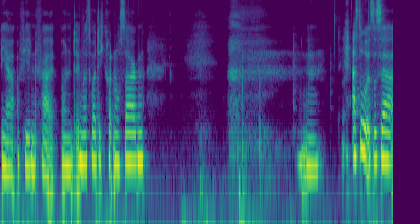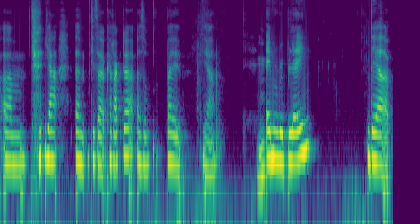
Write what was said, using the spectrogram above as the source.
ja, auf jeden Fall. Und irgendwas wollte ich gerade noch sagen. Hm. Ach so, es ist ja, ähm, ja, ähm, dieser Charakter, also bei, ja, Hm? Amory Blaine, der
